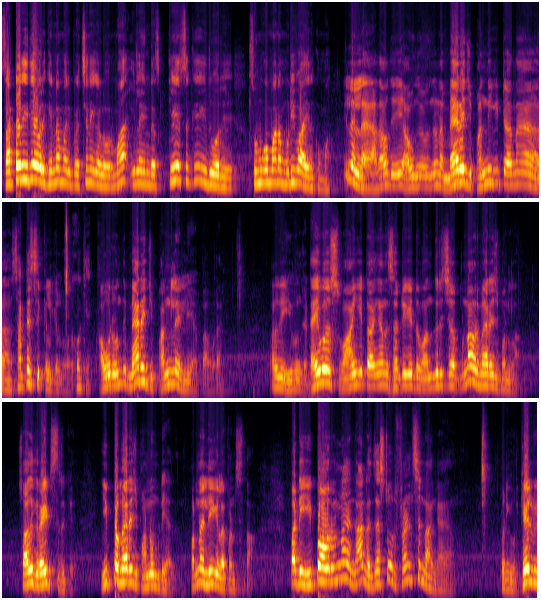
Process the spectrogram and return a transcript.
சட்ட ரீதியாக அவருக்கு என்ன மாதிரி பிரச்சனைகள் வருமா? இல்லை இந்த கேஸுக்கு இது ஒரு சுமூகமான முடிவாக இருக்குமா? இல்லை இல்லை. அதாவது அவங்க வந்து மேரேஜ் பண்ணிக்கிட்டா தான் சட்ட சிக்கல்கள் வரும். ஓகே அவர் வந்து மேரேஜ் பண்ணல இல்லையாப்பா அவரை? அது இவங்க டைவர்ஸ் வாங்கிட்டாங்க அந்த சர்டிஃபிகேட் வந்துருச்சு அப்படின்னா அவர் மேரேஜ் பண்ணலாம். ஸோ அதுக்கு ரைட்ஸ் இருக்குது இப்போ மேரேஜ் பண்ண முடியாது. பண்ணால் லீகல் அஃபென்ஸ் தான். பட் இப்போ அவர் என்ன நான் ஜஸ்ட் ஒரு ஃப்ரெண்ட்ஸு நாங்கள் இப்போ நீங்கள் ஒரு கேள்வி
